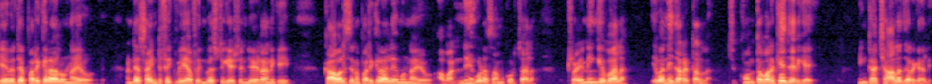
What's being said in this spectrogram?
ఏవైతే పరికరాలు ఉన్నాయో అంటే సైంటిఫిక్ వే ఆఫ్ ఇన్వెస్టిగేషన్ చేయడానికి కావలసిన పరికరాలు ఏమున్నాయో అవన్నీ కూడా సమకూర్చాలి? ట్రైనింగ్ ఇవ్వాలా? ఇవన్నీ జరగటంలా. కొంతవరకే జరిగాయి. ఇంకా చాలా జరగాలి.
